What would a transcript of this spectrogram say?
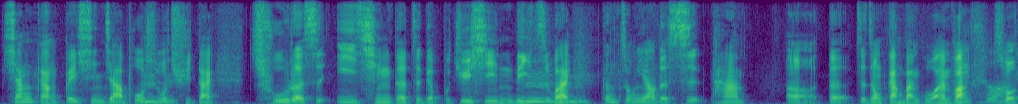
香港被新加坡所取代。嗯除了是疫情的这个不具吸引力之外，嗯、更重要的是它呃的这种港版国安法所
